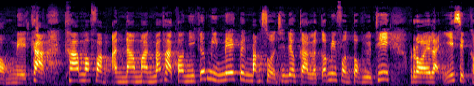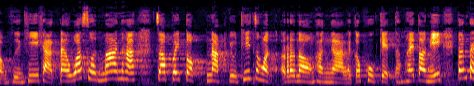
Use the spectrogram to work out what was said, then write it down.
2 เมตรค่ะ ข้ามมาฝั่งอันดามันบ้างค่ะ ตอนนี้ก็มีเมฆเป็นบางส่วนเช่นเดียวกัน แล้วก็มีฝนตกอยู่ที่ร้อยละ 20 ของพื้นที่ค่ะ แต่ว่าส่วนมากนะคะ จะไปตกหนักอยู่ที่จังหวัดระนองพังงาแล้วก็ภูเก็ตทำให้ตอนนี้ ตั้งแต่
